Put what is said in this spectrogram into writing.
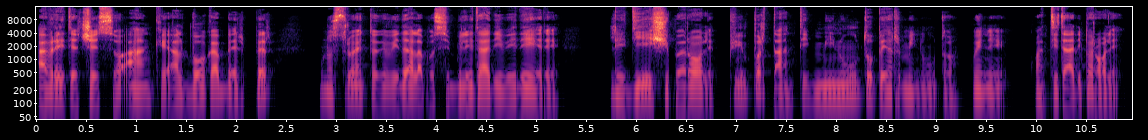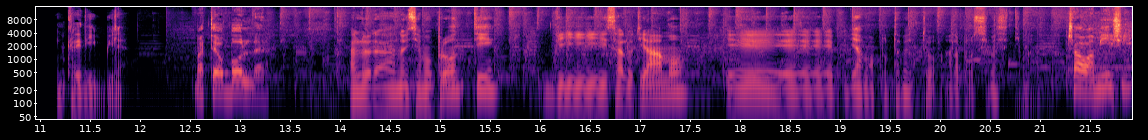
Avrete accesso anche al Vocab Erper, uno strumento che vi dà la possibilità di vedere le 10 parole più importanti minuto per minuto, quindi quantità di parole incredibile. Matteo Bolle, allora, noi siamo pronti, vi salutiamo e vi diamo appuntamento alla prossima settimana. Ciao amici,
